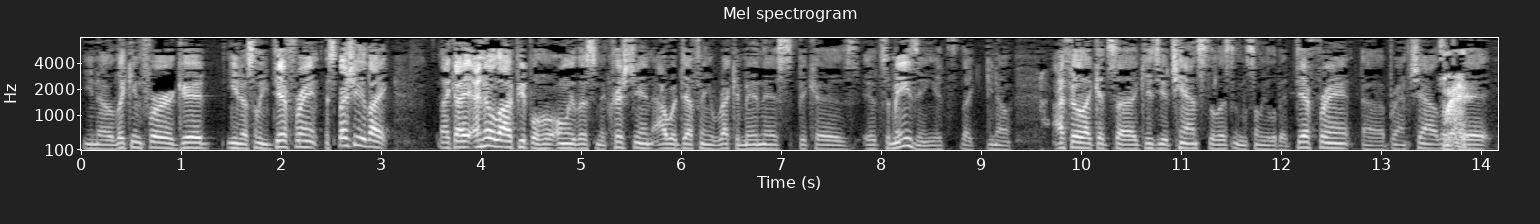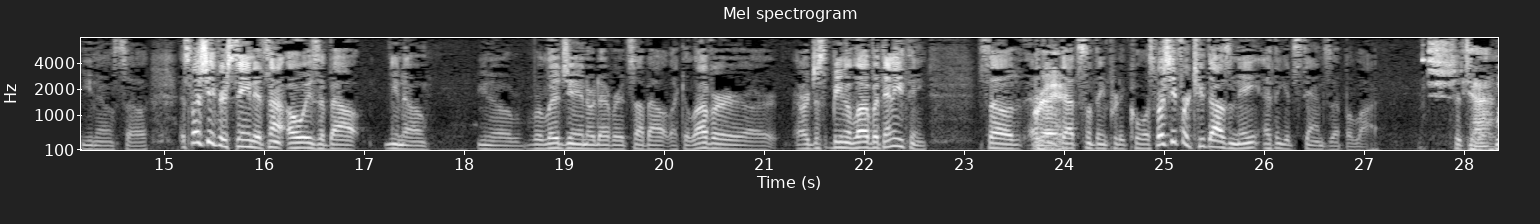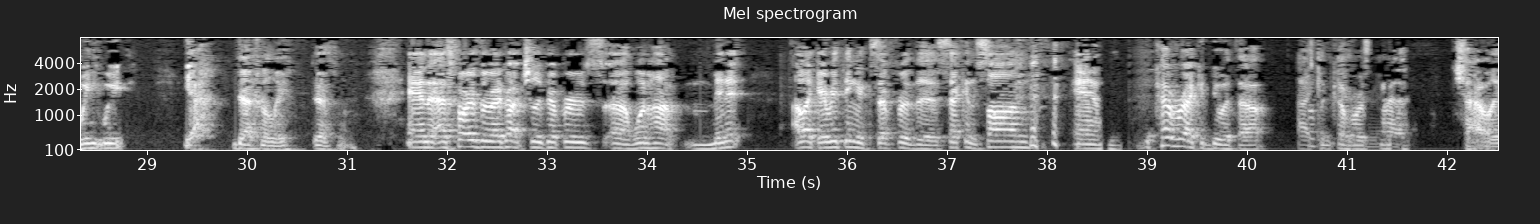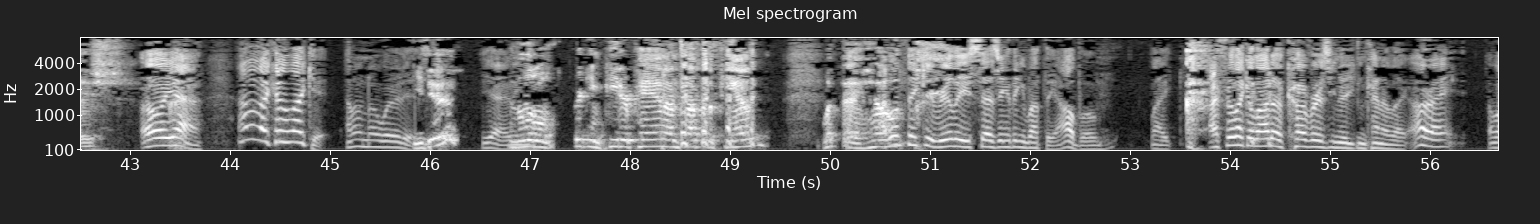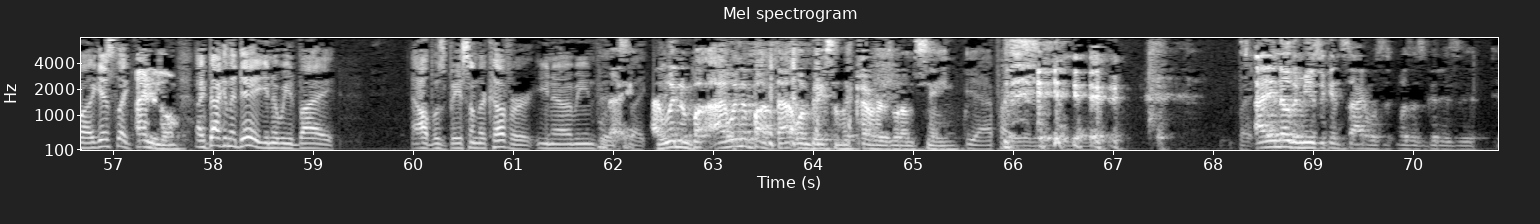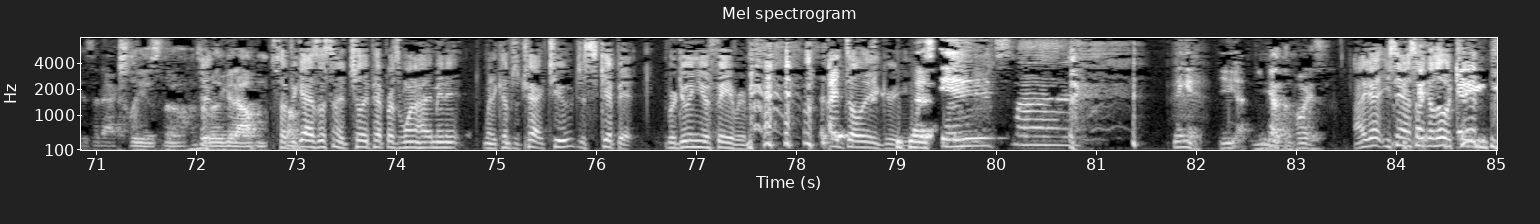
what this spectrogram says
you know, looking for a good, you know, something different, especially like. Like I, I know a lot of people who only listen to Christian. I would definitely recommend this because it's amazing. It's like you know, I feel like it's uh, gives you a chance to listen to something a little bit different, uh, branch out a little Right. bit, you know. So especially if you're saying it's not always about you know, you know, religion or whatever. It's about like a lover or or just being in love with anything. So I Right. think that's something pretty cool, especially for 2008. I think it stands up a lot. Yeah, we we yeah, definitely, definitely. And as far as the Red Hot Chili Peppers, uh, One Hot Minute, I like everything except for the second song and the cover. I could do without. I thought the can cover was kind of childish. Oh yeah, I don't know. I kind of like it. I don't know what it is. You do? Yeah, The little freaking Peter Pan on top of the piano. What the hell? I don't think it really says anything about the album. Like, I feel like a lot of covers, you know, you can kind of like, all right. Well, I guess like, I know. like back in the day, you know, we'd buy albums based on their cover. You know what I mean? But It's Right. like, I wouldn't have. bu- I wouldn't have bought that one based on the cover. Is what I'm saying. yeah, I probably wouldn't. I didn't know the music inside was was as good as it as it actually is. Though it's a really good album. So if you guys listen to Chili Peppers One Hot Minute when it comes to track two, just skip it. We're doing you a favor, man. I totally agree. Because it's my. Sing it. You got, you got the voice. I got you saying it's like a little kid.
